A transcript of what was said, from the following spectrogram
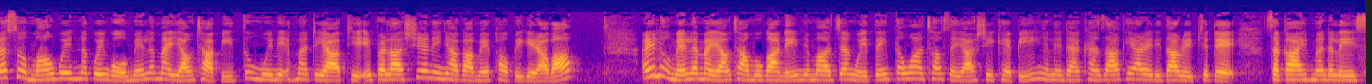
လက်စွပ်မောင်းဝင်းနှစ်ကွင်းကိုမဲလက်မှတ်ရောင်းချပြီးသူ့မွေးနေ့အမှတ်တရအဖြစ်ဧပြီလ10ရက်နေ့ညကမဲဖောက်ပေးခဲ့တာပါ။အဲ့လိုမဲလက်မှတ်ရောင်းချမှုကနေမြန်မာကျပ်ငွေ360ရရှိခဲ့ပြီးငလင်တန်ခန်းစားခဲ့ရတဲ့ဒေသတွေဖြစ်တဲ့စကိုင်းမန္တလေးစ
